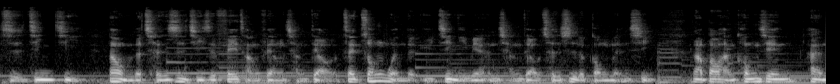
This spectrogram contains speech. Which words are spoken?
指经济。那我们的城市其实非常非常强调，在中文的语境里面很强调城市的功能性，那包含空间和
